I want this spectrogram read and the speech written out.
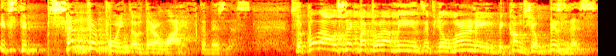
it's the center point of their life, the business. So kol ha'osek b'Torah means if you're learning becomes your business.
